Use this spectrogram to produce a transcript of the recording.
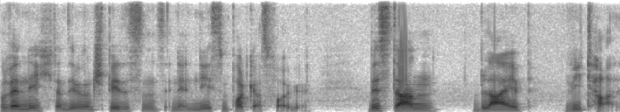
und wenn nicht, dann sehen wir uns spätestens in der nächsten Podcast-Folge. Bis dann, bleib vital.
